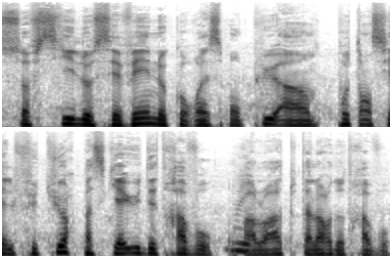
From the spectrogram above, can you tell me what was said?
sauf si le CV ne correspond plus à un potentiel futur parce qu'il y a eu des travaux. On parlera tout à l'heure de travaux.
